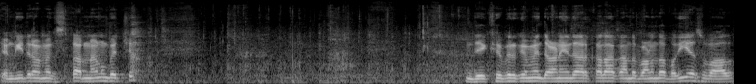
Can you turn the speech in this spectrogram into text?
ਚੰਗੀ ਤਰ੍ਹਾਂ ਮਿਕਸ ਕਰਨਾ ਇਹਨੂੰ ਵਿੱਚ। ਦੇਖੇ ਫਿਰ ਕਿਵੇਂ ਦਾਣੇਦਾਰ ਕਲਾ ਕਲਾਕੰਦ ਬਣਦਾ, ਵਧੀਆ ਸਵਾਦ।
